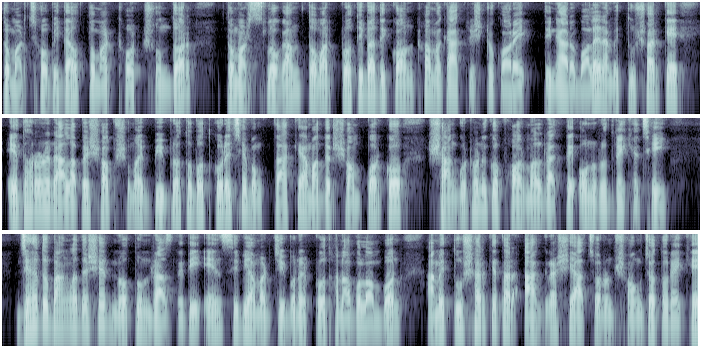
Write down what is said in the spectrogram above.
তোমার ছবি দাও, তোমার ঠোঁট সুন্দর, তোমার স্লোগান তোমার প্রতিবাদী কণ্ঠ আমাকে আকৃষ্ট করে। তিনি আরও বলেন, আমি তুষারকে এ ধরনের আলাপে সবসময় বিব্রত বোধ করেছি এবং তাকে আমাদের সম্পর্ক সাংগঠনিক ও ফরমাল রাখতে অনুরোধ রেখেছি। যেহেতু বাংলাদেশের নতুন রাজনীতি এনসিবি আমার জীবনের প্রধান অবলম্বন, আমি তুষারকে তার আগ্রাসী আচরণ সংযত রেখে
